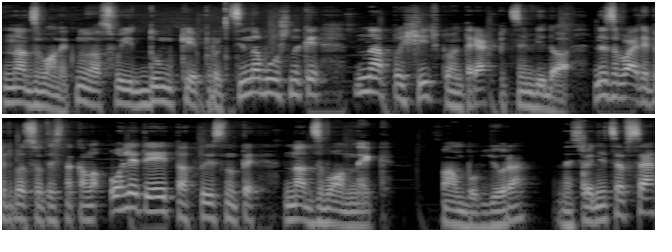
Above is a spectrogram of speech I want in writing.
на дзвоник. Ну а свої думки про ці навушники напишіть в коментарях під цим відео. Не забувайте підписуватись на канал Огляд.ua та тиснути на дзвоник. З вами був Юра. На сьогодні це все.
